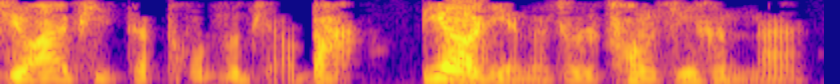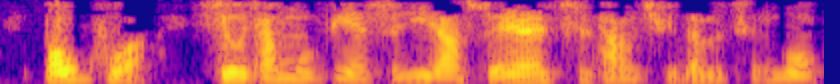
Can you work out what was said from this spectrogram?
西游 IP 的投资比较大，第二点呢就是创新很难。包括《西游降魔篇》，实际上虽然市场取得了成功，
